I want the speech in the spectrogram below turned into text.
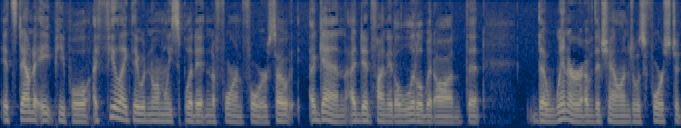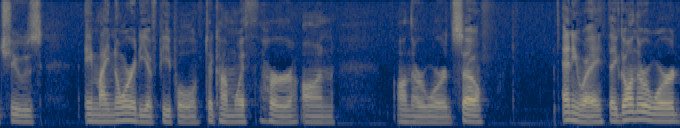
it's down to eight people. I feel like they would normally split it into four and four. So again, I did find it a little bit odd that the winner of the challenge was forced to choose a minority of people to come with her on on the reward. So anyway, they go on the reward.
